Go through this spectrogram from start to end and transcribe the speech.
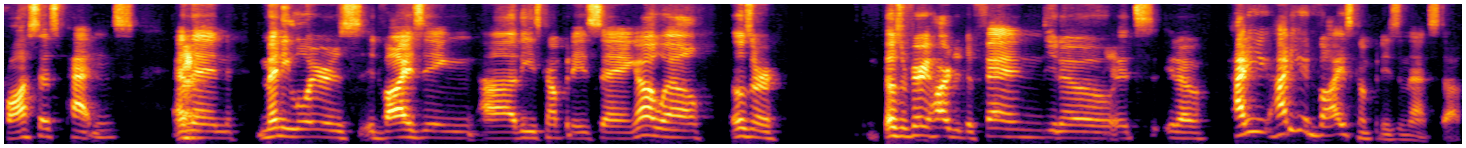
process patents, and right. then many lawyers advising uh, these companies saying, "Oh well, those are those are very hard to defend." You know, it's you know, how do you how do you advise companies in that stuff?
